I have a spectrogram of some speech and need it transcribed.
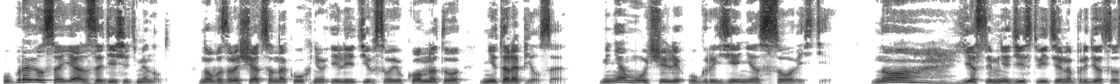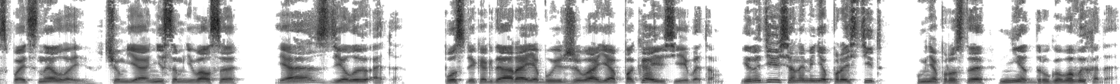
Управился я за 10 минут, но возвращаться на кухню или идти в свою комнату не торопился. Меня мучили угрызения совести. Но если мне действительно придется спать с Нелвой, в чем я не сомневался, я сделаю это. После, когда Арая будет жива, я покаюсь ей в этом. И надеюсь, она меня простит. У меня просто нет другого выхода.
